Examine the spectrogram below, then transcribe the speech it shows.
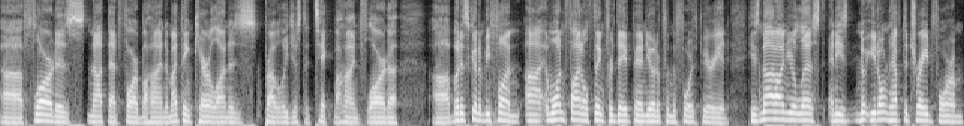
Uh, Florida's not that far behind them. I think Carolina's probably just a tick behind Florida. Uh, but it's going to be fun. Uh, and one final thing for Dave Pagnotta from the fourth period: he's not on your list, and he's no, you don't have to trade for him.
